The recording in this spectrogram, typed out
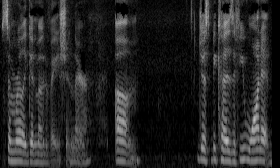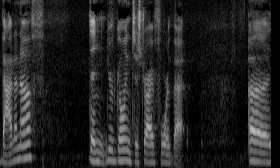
some really good motivation there. Um, just because if you want it bad enough, then you're going to strive for that. Uh,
